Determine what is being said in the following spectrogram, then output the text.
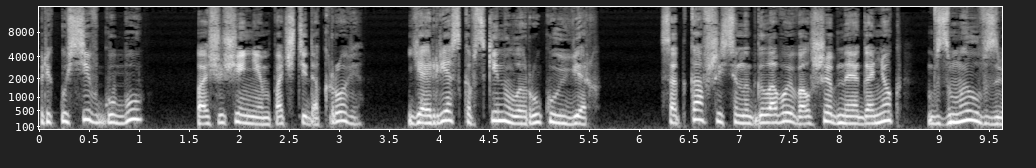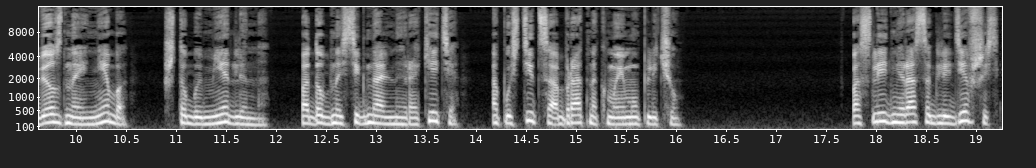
Прикусив губу, по ощущениям почти до крови, я резко вскинула руку вверх. Соткавшийся над головой волшебный огонек взмыл в звездное небо, чтобы медленно, подобно сигнальной ракете, опуститься обратно к моему плечу. Последний раз оглядевшись,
